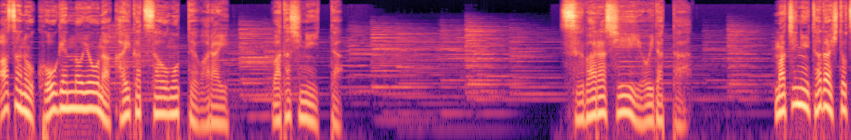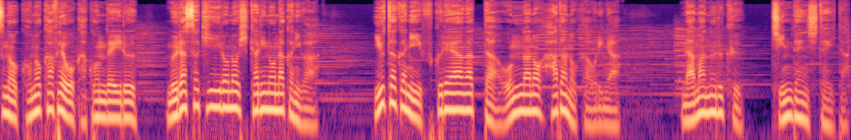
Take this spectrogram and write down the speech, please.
朝の高原のような快活さを持って笑い私に言った。素晴らしい酔いだった街にただ一つのこのカフェを囲んでいる紫色の光の中には豊かに膨れ上がった女の肌の香りが生ぬるく沈殿していた。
